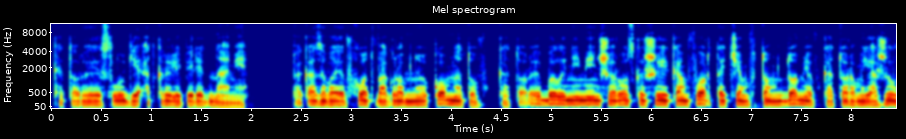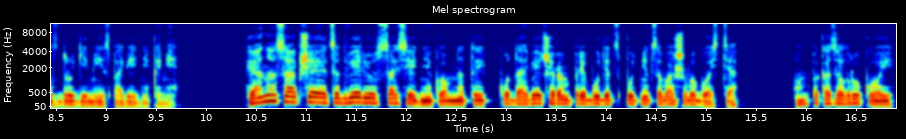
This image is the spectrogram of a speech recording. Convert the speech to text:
которые слуги открыли перед нами, показывая вход в огромную комнату, в которой было не меньше роскоши и комфорта, чем в том доме, в котором я жил с другими исповедниками. И она сообщается дверью с соседней комнаты, куда вечером прибудет спутница вашего гостя. Он показал рукой,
